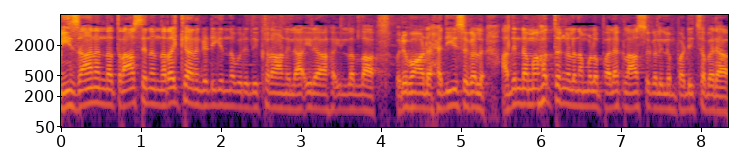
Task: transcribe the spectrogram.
മീസാൻ എന്ന ത്രാസിനെ നിറയ്ക്കാൻ കഴിയുന്ന ഒരു ദിഖറാണ് ലാ ഇലാഹ ഇല്ലല്ലാ. ഒരുപാട് ഹദീസുകൾ. അതിന്റെ മഹത്വങ്ങൾ നമ്മൾ പല ക്ലാസ്സുകളിലും പഠിച്ചവരാ.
